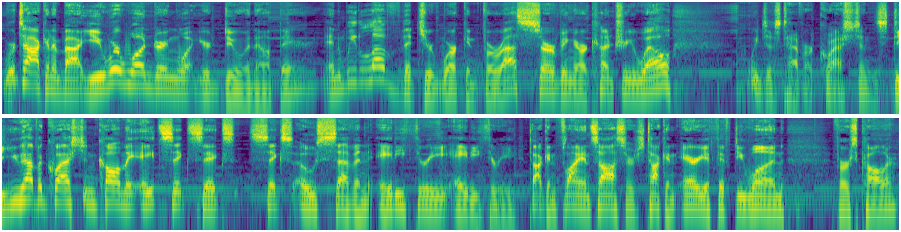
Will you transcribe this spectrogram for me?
We're talking about you. We're wondering what you're doing out there, and we love that you're working for us, serving our country well. We just have our questions. Do you have a question? Call me 866 607 8383. Talking flying saucers, talking Area 51. First caller.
